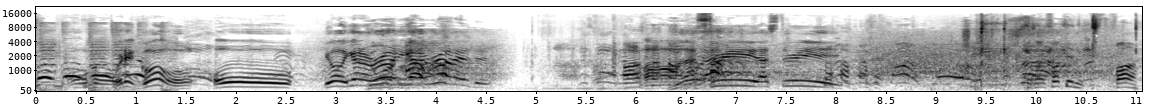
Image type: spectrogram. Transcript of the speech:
Go, go, oh, go! where'd it go? Oh, yo, you gotta run. You gotta run. Oh, that's three. That's three. Cause I fucking fuck.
